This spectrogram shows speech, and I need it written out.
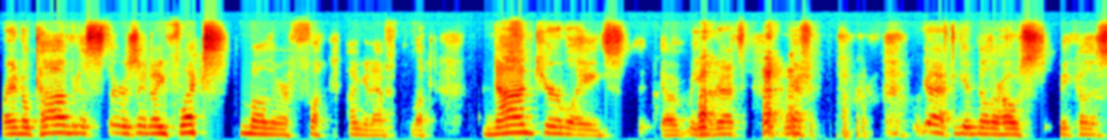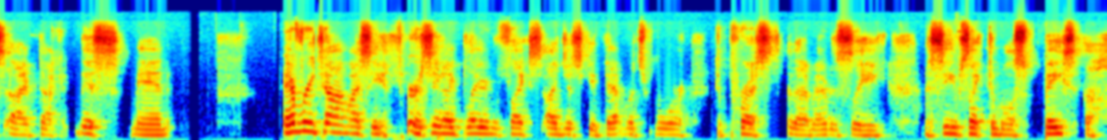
Randall Cobb in his Thursday night flex. Motherfuck! I'm gonna have look non-curable AIDS. Uh, I mean, we're gonna to- we're gonna have to get another host because I've not this man. Every time I see a Thursday night player in the flex, I just get that much more depressed that I'm out of this league. It seems like the most base. Oh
